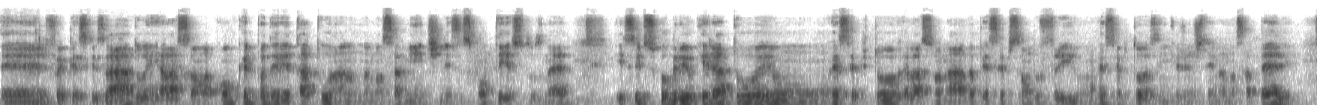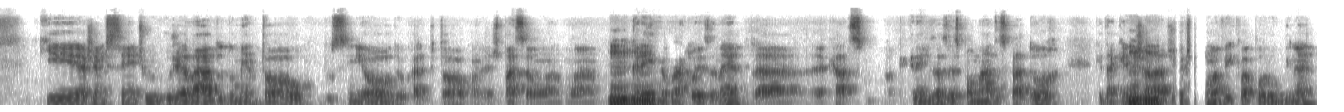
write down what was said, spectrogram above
é, ele foi pesquisado em relação a como que ele poderia estar atuando na nossa mente nesses contextos, né? E se descobriu que ele atua em um, um receptor relacionado à percepção do frio, um receptorzinho que a gente tem na nossa pele, que a gente sente o, gelado do mentol, do cineol, do eucaliptol, quando a gente passa uma, uma uhum. creme, alguma coisa, né? Para é, aquelas cremes, às vezes pomadas para dor, que dá aquele uhum. geladinho, tipo uma Vic Vaporub, né?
